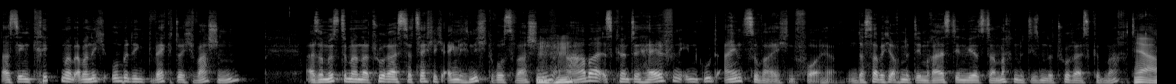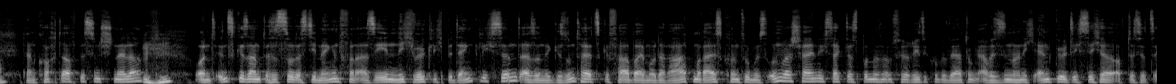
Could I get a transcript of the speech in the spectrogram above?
aus denen kriegt man aber nicht unbedingt weg durch Waschen. Also müsste man Naturreis tatsächlich eigentlich nicht groß waschen, mhm. aber es könnte helfen, ihn gut einzuweichen vorher. Und das habe ich auch mit dem Reis, den wir jetzt da machen, mit diesem Naturreis gemacht. Ja. Dann kocht er auch ein bisschen schneller. Mhm. Und insgesamt ist es so, dass die Mengen von Arsen nicht wirklich bedenklich sind. Also eine Gesundheitsgefahr bei moderatem Reiskonsum ist unwahrscheinlich, sagt das Bundesamt für Risikobewertung, aber sie sind noch nicht endgültig sicher, ob das jetzt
